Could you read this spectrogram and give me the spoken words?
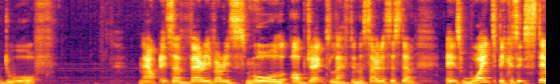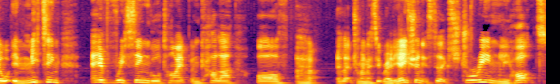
dwarf. Now, it's a very, very small object left in the solar system. It's white because it's still emitting every single type and colour of uh, electromagnetic radiation. It's still extremely hot.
